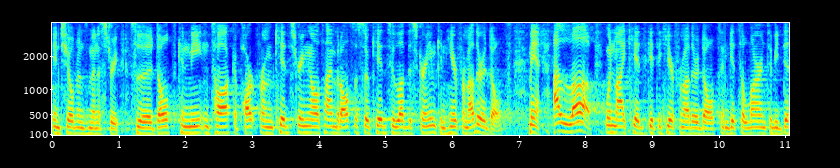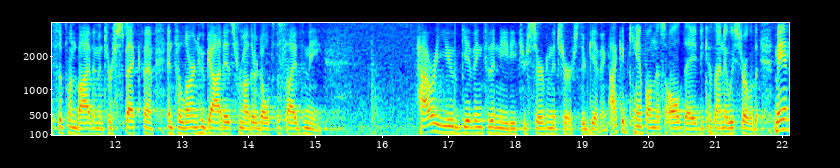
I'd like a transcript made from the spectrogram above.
in children's ministry so that adults can meet and talk apart from kids screaming all the time, but also so kids who love to scream can hear from other adults. Man, I love when my kids get to hear from other adults and get to learn to be disciplined by them and to respect them and to learn who God is from other adults besides me. How are you giving to the needy through serving the church through giving? I could camp on this all day because I know we struggle. Man,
